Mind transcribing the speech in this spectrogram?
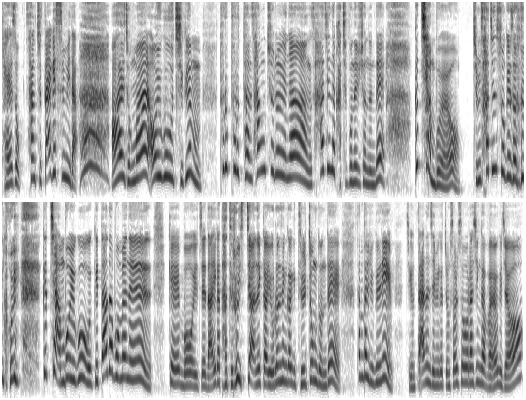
계속 상추 따겠습니다. 아, 정말, 어이구, 지금 푸릇푸릇한 상추를 그냥 사진을 같이 보내주셨는데, 끝이 안 보여요. 지금 사진 속에서는 거의 끝이 안 보이고, 이렇게 따다 보면은, 이렇게 뭐 이제 나이가 다 들어 있지 않을까, 이런 생각이 들 정도인데, 3861님, 지금 따는 재미가 좀 쏠쏠하신가 봐요. 그죠?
